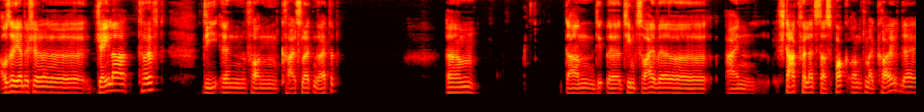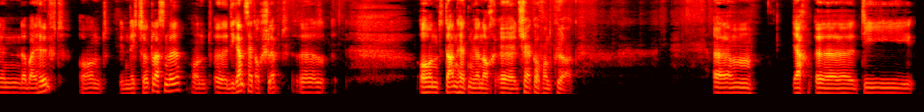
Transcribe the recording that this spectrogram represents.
außerirdische Jailer trifft, die ihn von Qualsleuten rettet. Ähm, dann die, Team 2 wäre ein stark verletzter Spock und McCoy, der ihnen dabei hilft und ihn nicht zurücklassen will und äh, die ganze Zeit auch schleppt. Äh, und dann hätten wir noch äh, Chekhov und Kirk. Ähm, ja, äh, die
